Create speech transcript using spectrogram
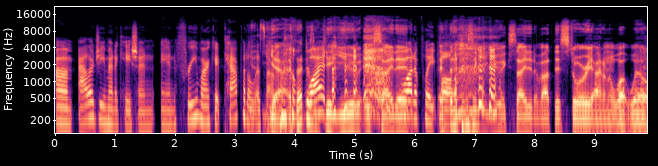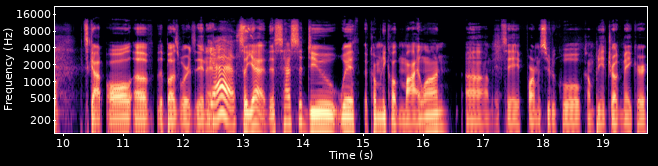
um, allergy medication, and free market capitalism. Yeah, if that doesn't get you excited, what a plateful! if that doesn't get you excited about this story, I don't know what will. It's got all of the buzzwords in it. yes. So yeah, this has to do with a company called Mylan. Um, it's a pharmaceutical company, drug maker.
